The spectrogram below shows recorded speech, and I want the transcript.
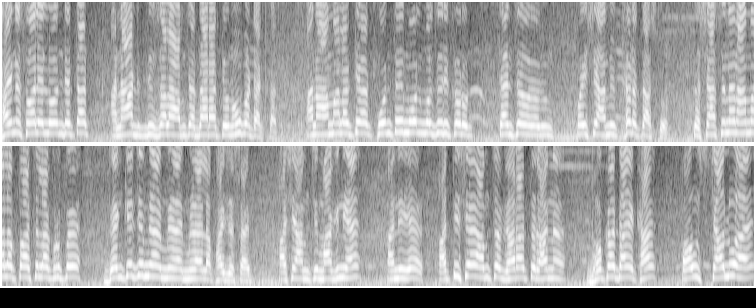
फायनान्सवाले लोन देतात आणि आठ दिवसाला आमच्या दारात येऊन उभं टाकतात. आणि आम्हाला त्या कोणतंही मोलमजुरी करून त्यांचं पैसे आम्ही फेडत असतो. तर शासनानं आम्हाला पाच लाख रुपये बँकेचे मिळा मिळा मिळायला पाहिजे साहेब अशी आमची मागणी आहे. आणि हे अतिशय आमचं घरात राहणं धोकादायक आहे. पाऊस चालू आहे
